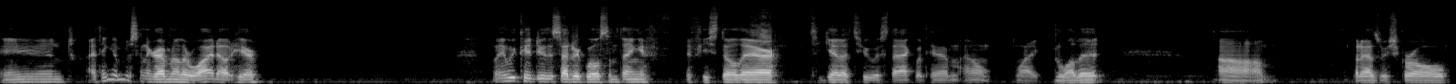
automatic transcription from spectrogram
And I think I'm just going to grab another wide out here. I mean, we could do the Cedric Wilson thing if if he's still there to get a Tua stack with him. I don't like love it. Um, but as we scroll,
